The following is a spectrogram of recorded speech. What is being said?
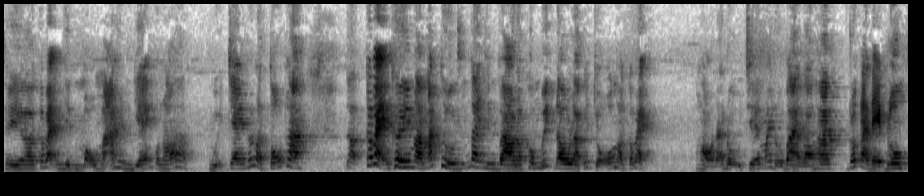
thì à, các bạn nhìn mẫu mã hình dáng của nó ngụy trang rất là tốt ha. Đó, các bạn khi mà mắt thường chúng ta nhìn vào là không biết đâu là cái chỗ mà các bạn họ đã độ chế máy đổi bài vào ha. Rất là đẹp luôn.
